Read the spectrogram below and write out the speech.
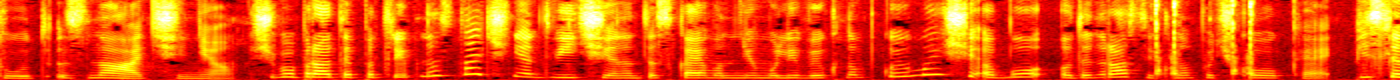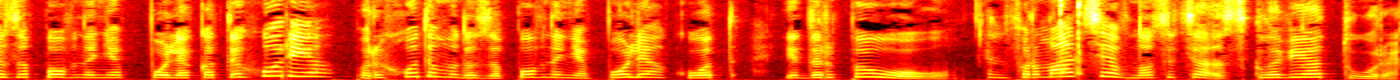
тут значення. Щоб обрати потрібне значення, двічі натискаємо на ньому лівою кнопкою миші або один раз і кнопочку ОК. Після заповнення поля категорія переходимо до заповнення поля код ЄДРПОУ. Інформація вноситься з клавіатури.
